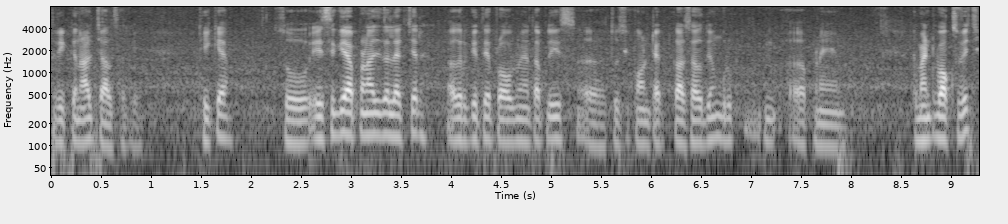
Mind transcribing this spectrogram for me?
ਤਰੀਕੇ ਨਾਲ ਚੱਲ ਸਕੇ, ਠੀਕ ਹੈ? ਸੋ ਇਹ ਸੀਗਾ ਆਪਣਾ ਅੱਜ ਦਾ ਲੈਕਚਰ ਅਗਰ ਕਿਤੇ ਪ੍ਰੋਬਲਮ ਹੈ ਤਾਂ ਪਲੀਜ਼ ਤੁਸੀਂ ਕੰਟੈਕਟ ਕਰ ਸਕਦੇ ਹੋ ਗਰੁੱਪ ਆਪਣੇ ਕਮੈਂਟ ਬਾਕਸ ਵਿੱਚ।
